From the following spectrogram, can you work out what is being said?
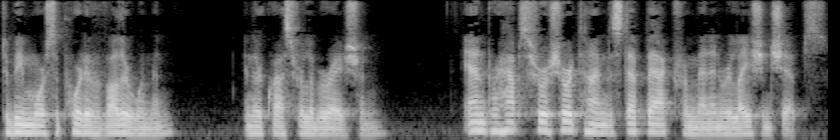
to be more supportive of other women, in their quest for liberation, and perhaps for a short time to step back from men in relationships,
